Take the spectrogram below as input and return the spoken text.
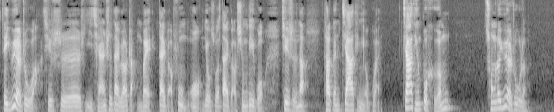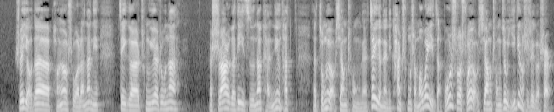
这月柱啊，其实以前是代表长辈、代表父母，又说代表兄弟宫。其实呢，它跟家庭有关，家庭不和睦，冲了月柱了。所以有的朋友说了，那你这个冲月柱，那十二个地支，那肯定它总有相冲的。这个呢，你看冲什么位置，不是说所有相冲就一定是这个事儿。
